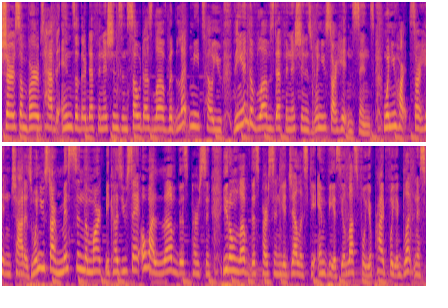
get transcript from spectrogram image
Sure, some verbs have the ends of their definitions, and so does love, but let me tell you, the end of love's definition is when you start hitting sins, when you start hitting chadas, when you start missing the mark because you say, Oh, I love this person. You don't love this person. You're jealous, you're envious, you're lustful, you're prideful, you're gluttonous,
